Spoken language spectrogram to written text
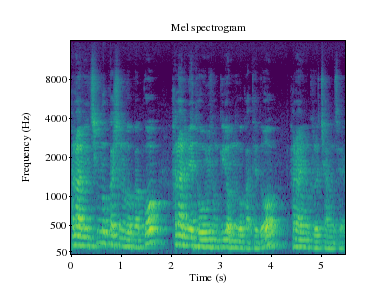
하나님이 침묵하시는 것 같고 하나님의 도움이 손길이 없는 것 같아도 하나님은 그렇지 않으세요.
